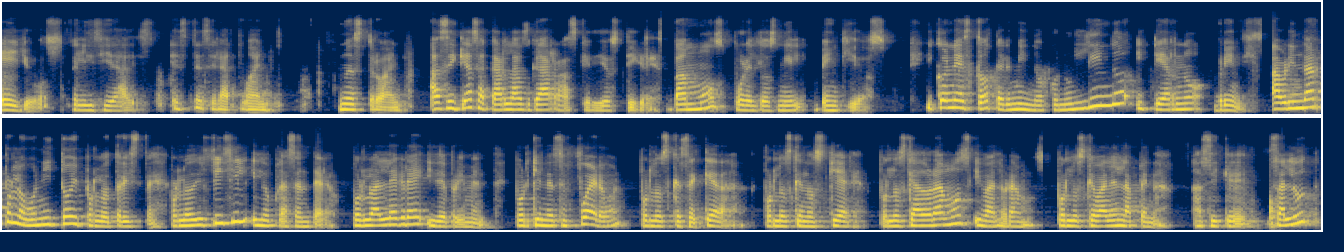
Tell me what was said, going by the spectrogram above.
ellos, felicidades. Este será tu año nuestro año. Así que a sacar las garras, queridos tigres. Vamos por el 2022. Y con esto termino con un lindo y tierno brindis. A brindar por lo bonito y por lo triste, por lo difícil y lo placentero, por lo alegre y deprimente, por quienes se fueron, por los que se quedan, por los que nos quieren, por los que adoramos y valoramos, por los que valen la pena. Así que salud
